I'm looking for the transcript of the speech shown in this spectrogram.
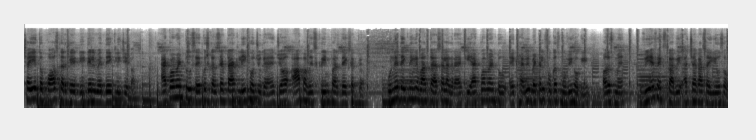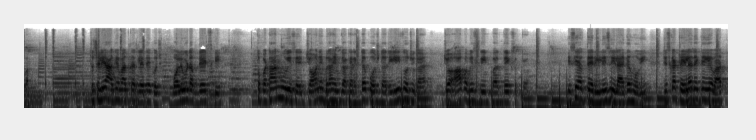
चाहिए तो पॉज करके डिटेल में देख लीजिएगा। एक्वामेंट टू से कुछ कंसेप्ट आर्ट लीक हो चुके हैं, जो आप अभी स्क्रीन पर देख सकते हो। उन्हें देखने के बाद तो ऐसा लग रहा है कि एक्वामेंट टू एक हैवी बैटल फोकस मूवी होगी और उसमें वीएफएक्स का भी अच्छा खासा यूज़ होगा। तो चलिए आगे बात कर लेते हैं कुछ बॉलीवुड अपडेट्स की। तो पठान मूवी से जॉन इब्राहिम का कैरेक्टर पोस्टर रिलीज़ हो चुका है, जो आप अभी स्क्रीन पर देख सकते हो। इसी हफ़्ते रिलीज़ हुई लाइगर मूवी, जिसका ट्रेलर देखने के बाद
